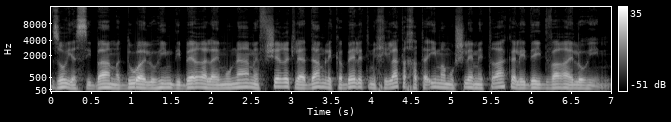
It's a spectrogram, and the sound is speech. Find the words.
זוהי הסיבה מדוע אלוהים דיבר על האמונה המאפשרת לאדם לקבל את מחילת החטאים המושלמת רק על ידי דבר האלוהים.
